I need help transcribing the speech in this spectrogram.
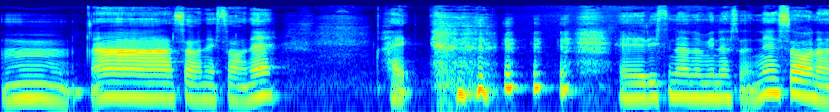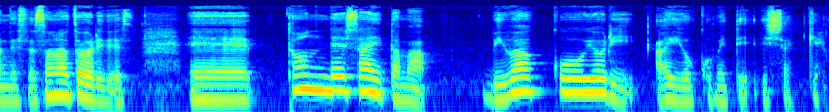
うん。ああそうねそうね。はい、えー、リスナーの皆さんね。そうなんです。その通りです。えー、飛んで埼玉琵琶湖より愛を込めてでしたっけ、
